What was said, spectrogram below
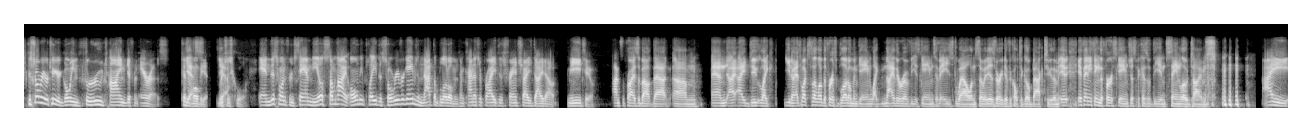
because Soul Reaver two, you're going through time, different eras because Yes. of Moebius, which Yeah. is cool. And this one from Sam Neill. Somehow I only played the Soul Reaver games and not the Blood Omens. I'm kind of surprised this franchise died out. Me too. I'm surprised about that. Um, and I, I do like you know as much as I love the first Blood Omen game, like neither of these games have aged well, and so it is very difficult to go back to them. If, if anything, the first game just because of the insane load times. I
